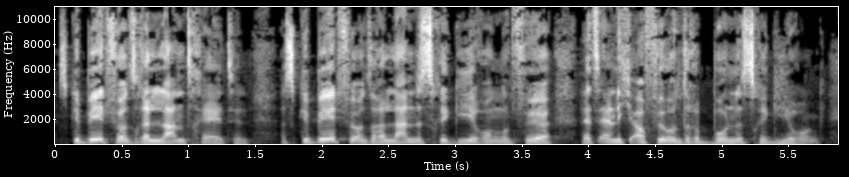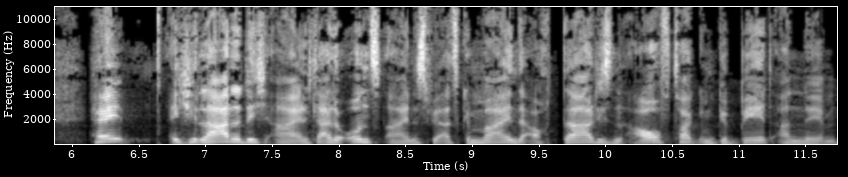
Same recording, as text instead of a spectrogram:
Das Gebet für unsere Landrätin. Das Gebet für unsere Landesregierung und für letztendlich auch für unsere Bundesregierung. Hey, ich lade dich ein, ich lade uns ein, dass wir als Gemeinde auch da diesen Auftrag im Gebet annehmen,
